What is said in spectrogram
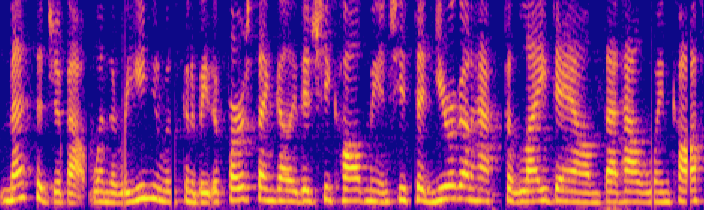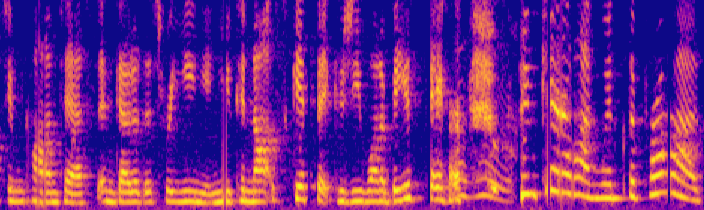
message about when the reunion was going to be, the first thing Gully did, she called me and she said, You're going to have to lay down that Halloween costume contest and go to this reunion. You cannot skip it because you want to be there Mm-hmm. when Caroline wins the prize.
